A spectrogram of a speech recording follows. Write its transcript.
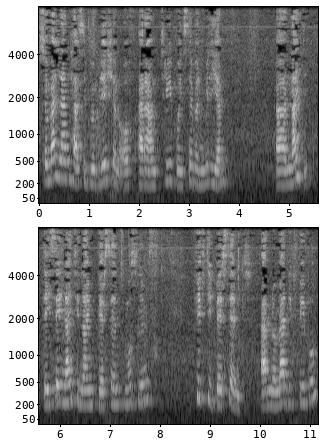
Somaliland has a population of around 3.7 million. Uh, 90, they say 99% Muslims, 50% are nomadic people.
